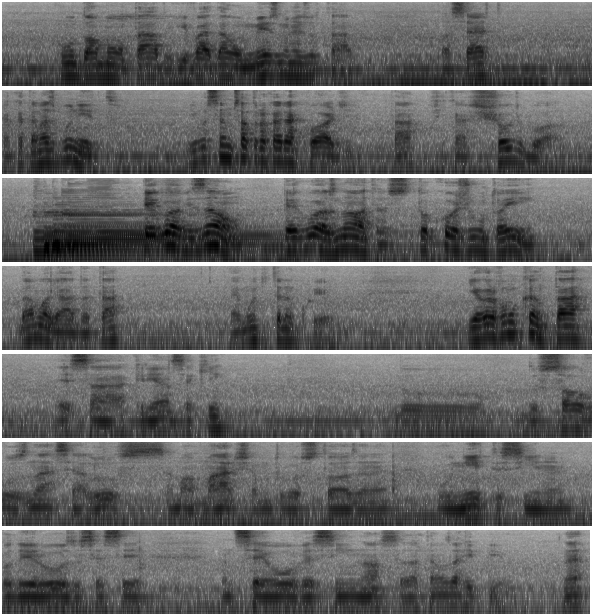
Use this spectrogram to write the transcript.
com o Dó montado e vai dar o mesmo resultado. Tá certo? Vai ficar até mais bonito. E você não precisa trocar de acorde, tá? Fica show de bola. Pegou a visão? Pegou as notas? Tocou junto aí? Dá uma olhada, tá? É muito tranquilo. E agora vamos cantar essa criança aqui do, do Sol vos nasce a luz, é uma marcha muito gostosa, né? Bonito assim, né? Poderoso, você, você, quando você ouve assim, nossa, dá até uns arrepios, né?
